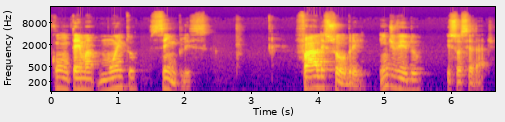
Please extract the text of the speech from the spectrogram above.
com um tema muito simples. Fale sobre indivíduo e sociedade.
